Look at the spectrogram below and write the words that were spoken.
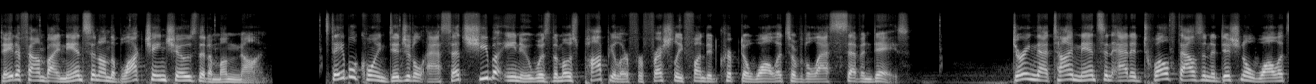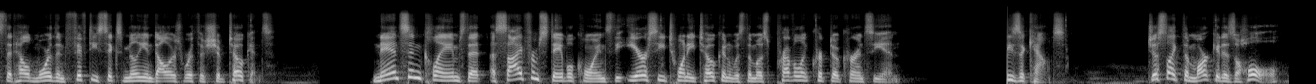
Data found by Nansen on the blockchain shows that among non stablecoin digital assets, Shiba Inu was the most popular for freshly funded crypto wallets over the last seven days. During that time, Nansen added 12,000 additional wallets that held more than $56 million worth of SHIB tokens. Nansen claims that, aside from stablecoins, the ERC20 token was the most prevalent cryptocurrency in these accounts. Just like the market as a whole,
